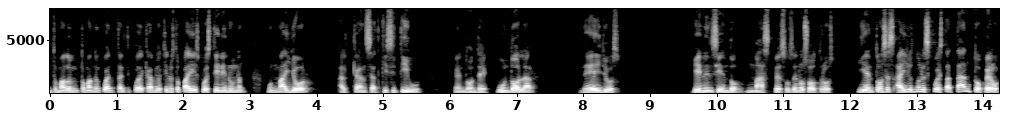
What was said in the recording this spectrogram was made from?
tomando, en cuenta el tipo de cambio aquí en nuestro país, pues tienen un mayor alcance adquisitivo, en donde un dólar de ellos vienen siendo más pesos de nosotros, y entonces a ellos no les cuesta tanto, pero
